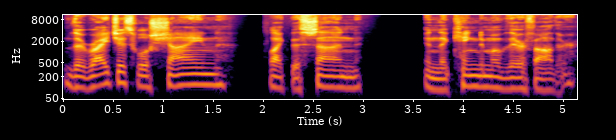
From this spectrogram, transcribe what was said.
The righteous will shine like the sun in the kingdom of their Father.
